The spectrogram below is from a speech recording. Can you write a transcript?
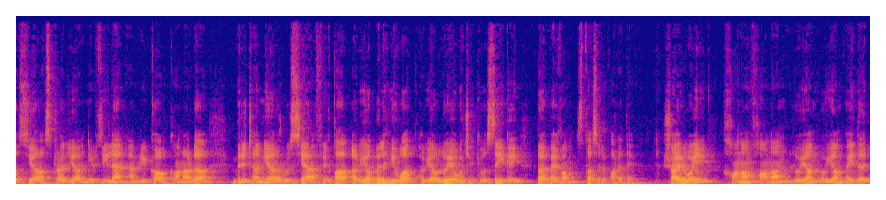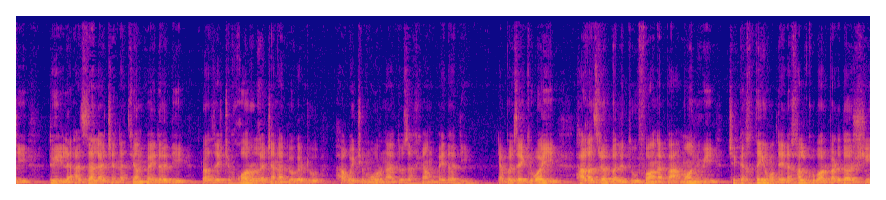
آسیا، اسټرالیا، نیوزیلند، امریکا، کاناډا، بریتانیا، روسیه، افریقا او یا بل هیواد او یا لویه وچه کې اوسیږئ دا پیغام ستاسو لپاره دی. شاعر وایي، خانان خانان، لویان لویان پیدا دي، دوی له ازله جنتیان پیدا دي، راځئ چې خوارو له جنت وګټو، هغوی چې مور نه دوزخیان پیدا دي. یا بل ځای کې وایي، هغه زړه به له طوفانه په امان وي چې کښتۍ غوندی د خلکو بار بردار شي.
